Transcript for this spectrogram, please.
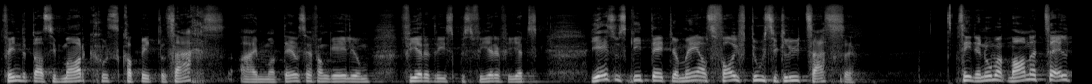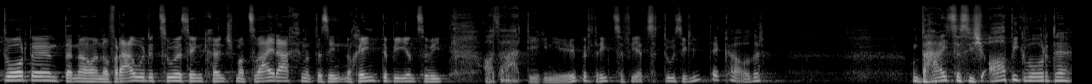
Findet das in Markus Kapitel 6, im Matthäusevangelium 34 bis 44. Jesus gibt dort ja mehr als 5000 Leute zu essen. Sind ja nur die Männer gezählt worden und dann auch noch Frauen dazu sind, könntest du mal zwei rechnen und da sind noch Kinder dabei und so weiter. Also er hat irgendwie über 13.000, 14.000 Leute gehabt, oder? Und da heisst es, es ist Abend geworden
